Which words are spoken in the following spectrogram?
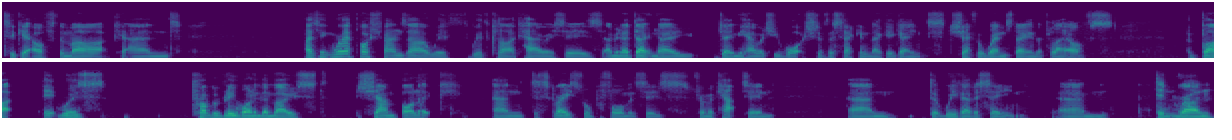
to get off the mark, and I think where Posh fans are with with Clarke Harris is, I mean, I don't know Jamie how much you watched of the second leg against Sheffield Wednesday in the playoffs, but it was probably one of the most shambolic and disgraceful performances from a captain um, that we've ever seen. Um, didn't run,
